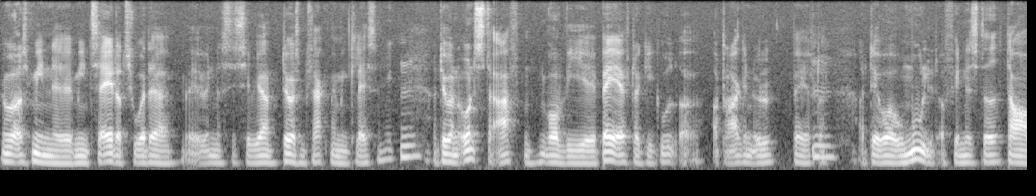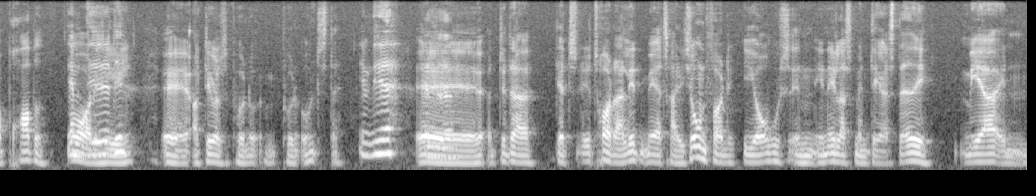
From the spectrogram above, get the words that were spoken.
nu er også min, øh, min teatertur der, øh, Sevier, det var som sagt med min klasse, ikke? mm, Og det var en onsdag aften, hvor vi øh, bagefter gik ud og, og drak en øl bagefter. Mm. Og det var umuligt at finde et sted. Der var proppet Jamen, over det det, hele. Øh, og det var altså på en, på en onsdag. jamen ja, Øh, og det der, jeg, jeg tror, der er lidt mere tradition for det i Aarhus end, end ellers, men det er stadig mere end,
